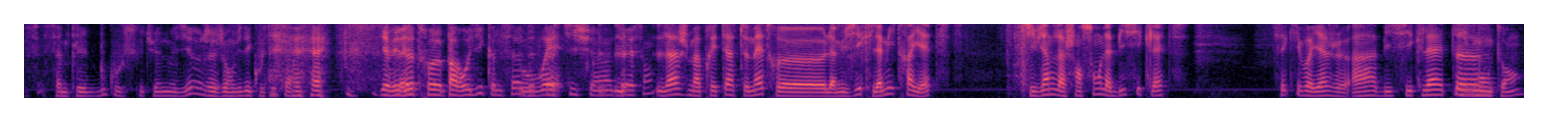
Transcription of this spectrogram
Ça, ça me plaît beaucoup ce que tu viens de me dire. J'ai envie d'écouter ça. Il y avait Ouais. d'autres parodies comme ça, d'autres Ouais, pastiches euh, intéressants. Là, je m'apprêtais à te mettre euh, la musique La Mitraillette, qui vient de la chanson La Bicyclette. C'est qui voyage? À bicyclette. Yves Montand.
